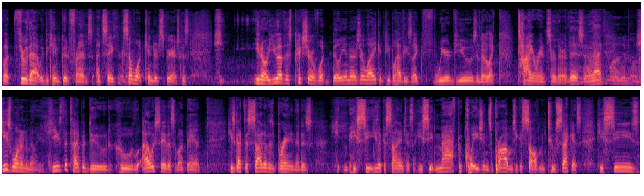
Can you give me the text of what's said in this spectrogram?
But through that, we became good friends. I'd say somewhat kindred spirits because he. You know, you have this picture of what billionaires are like, and people have these like weird views, and they're like tyrants, or they're this No, or that. he's one in a million. He's one in a million. He's the type of dude who I always say this about Dan. He's got this side of his brain that is he, he see he's like a scientist. Like he see math equations, problems. He can solve them in two seconds. He sees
